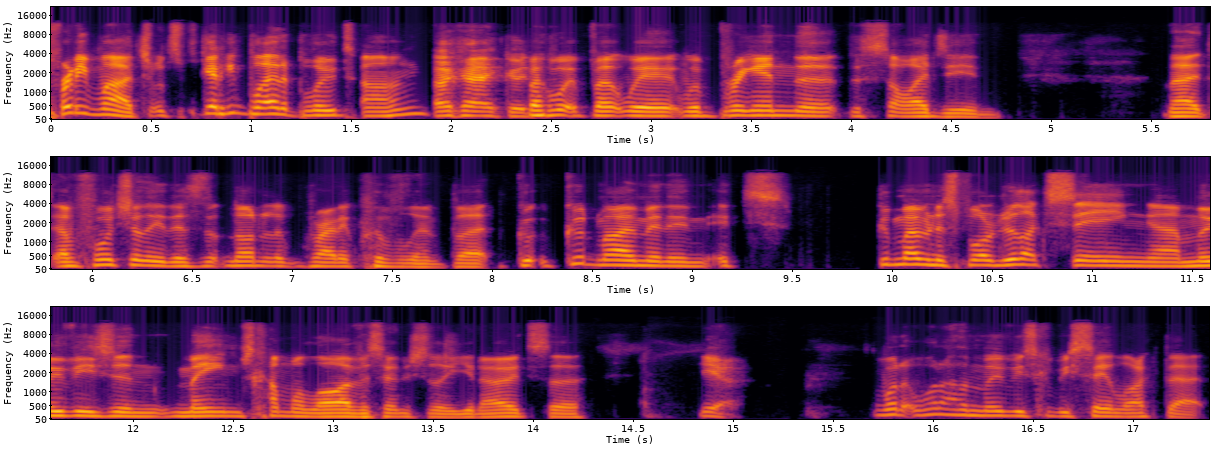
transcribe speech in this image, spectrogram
pretty much. It's getting played at Blue Tongue, Okay, good. but we're, but we're we're bringing the the sides in. No, unfortunately, there's not a great equivalent, but good good moment in it's good moment in sport. I do like seeing uh, movies and memes come alive. Essentially, you know, it's a Yeah. What what other movies could we see like that?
